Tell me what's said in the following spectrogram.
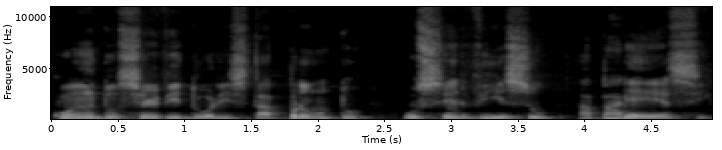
Quando o servidor está pronto, o serviço aparece.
